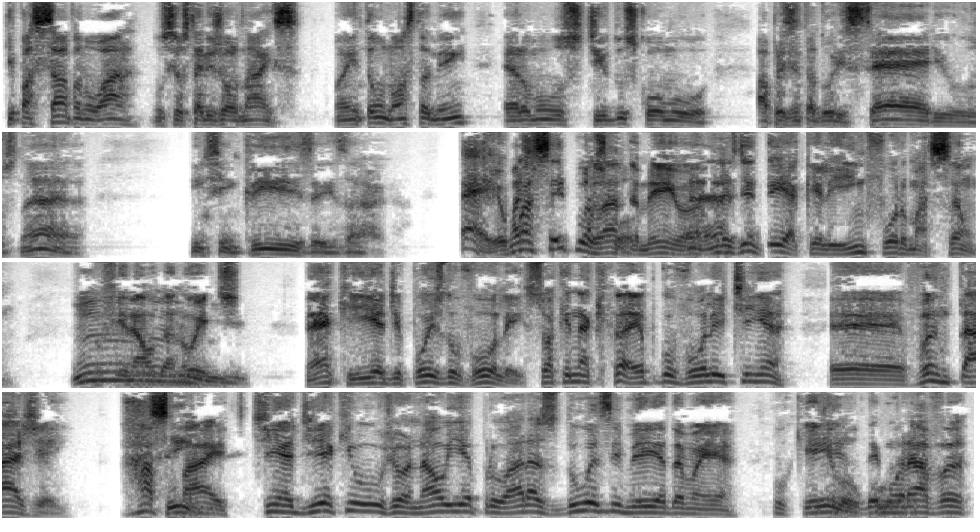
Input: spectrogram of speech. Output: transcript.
Que passava no ar nos seus telejornais. Então nós também éramos tidos como apresentadores sérios, né? Enfim, incríveis. É, eu Mas, passei por lá também, eu é. apresentei aquele Informação no hum. final da noite, né? Que ia depois do vôlei. Só que naquela época o vôlei tinha é, vantagem. Rapaz, Sim. tinha dia que o jornal ia para o ar às duas e meia da manhã, porque demorava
